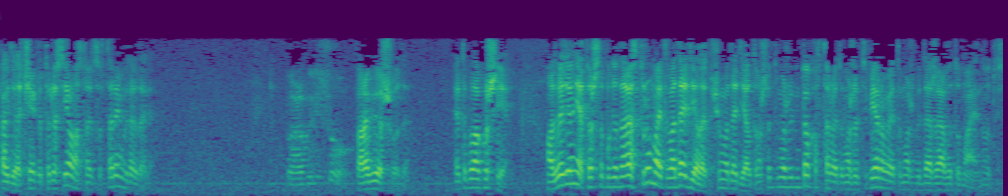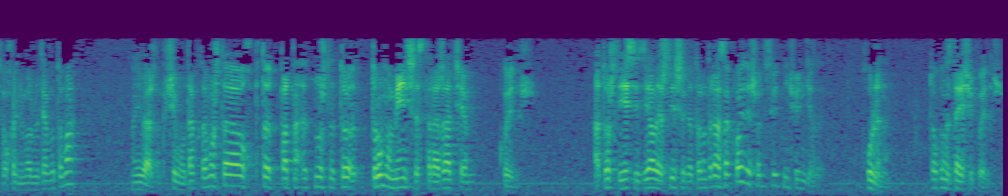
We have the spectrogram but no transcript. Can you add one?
Как делать? Человек, который съел, он становится вторым и так далее. Парабешо, да. Это была кушья. Он ответил, нет, то, что благодаря струма, это вода делает. Почему вода делает? Потому что это может быть не только второй, это может быть и первое, это может быть даже аватума. Ну, то есть охоль не может быть аватума. Ну, неважно. Почему? Так, потому что нужно труму меньше сторожат, чем койдыш. А то, что если сделаешь лишь, который на раз койдыш, он действительно ничего не делает. Хулина. Только настоящий койдыш.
